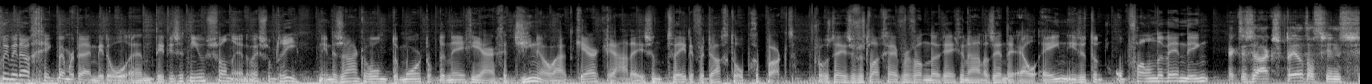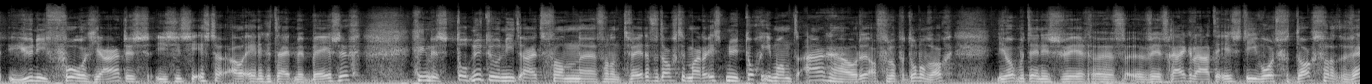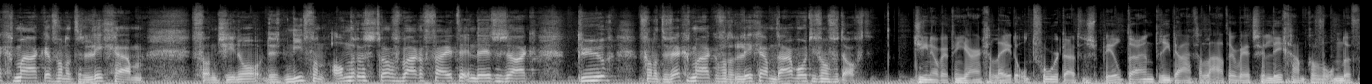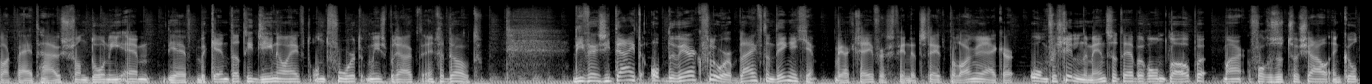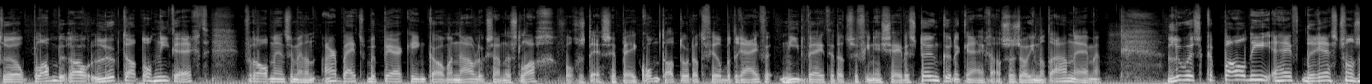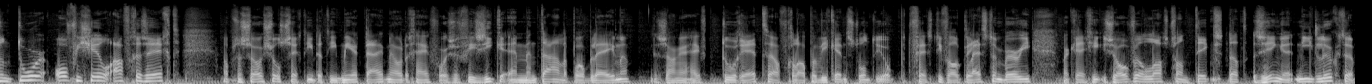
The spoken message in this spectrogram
Goedemiddag, ik ben Martijn Middel en dit is het nieuws van NOS op 3. In de zaak rond de moord op de 9-jarige Gino uit Kerkrade is een tweede verdachte opgepakt. Volgens deze verslaggever van de regionale zender L1 is het een opvallende wending. Kijk, de zaak speelt al sinds juni vorig jaar, dus justitie is er al enige tijd mee bezig. Ging dus tot nu toe niet uit van, uh, van een tweede verdachte, maar er is nu toch iemand aangehouden afgelopen donderdag, die ook meteen is weer, uh, weer vrijgelaten is. Die wordt verdacht van het wegmaken van het lichaam van Gino. Dus niet van andere strafbare feiten in deze zaak. Puur van het wegmaken van het lichaam, daar wordt hij van verdacht. Gino werd een jaar geleden ontvoerd uit een speeltuin. Drie dagen later werd zijn lichaam gevonden vlakbij het huis van Donny M. Die heeft bekend dat hij Gino heeft ontvoerd, misbruikt en gedood. Diversiteit op de werkvloer blijft een dingetje. Werkgevers vinden het steeds belangrijker om verschillende mensen te hebben rondlopen. Maar volgens het Sociaal en Cultureel Planbureau lukt dat nog niet echt. Vooral mensen met een arbeidsbeperking komen nauwelijks aan de slag. Volgens de SCP komt dat doordat veel bedrijven niet weten dat ze financiële steun kunnen krijgen als ze zo iemand aannemen. Louis Capaldi heeft de rest van zijn tour officieel afgezegd. Op zijn socials zegt hij dat hij meer tijd nodig heeft voor zijn fysieke en mentale problemen. De zanger heeft Tourette. Afgelopen weekend stond hij op het festival Glastonbury. Maar kreeg hij zoveel last van tics dat zingen niet lukte.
